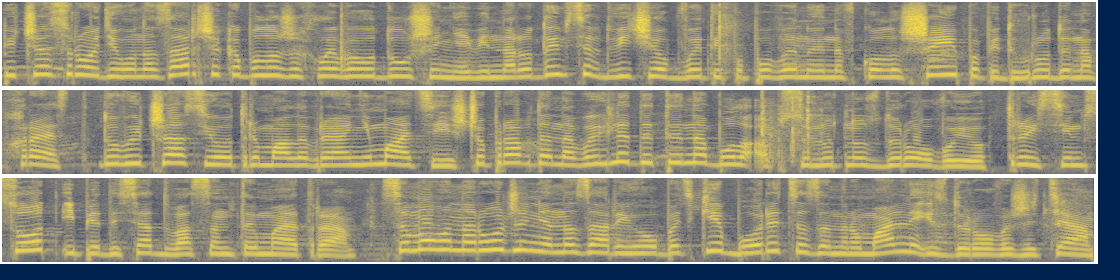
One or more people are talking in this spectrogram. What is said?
Під час родів у Назарчика було жахливе удушення. Він народився вдвічі обвитий поповиною навколо шиї, попід груди навхрест. Довгий час його тримали в реанімації. Щоправда, на вигляд дитина була абсолютно здоровою – 3,700 і 52 сантиметра. Самого народження Назар і його батьки борються за нормальне і здорове життя.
